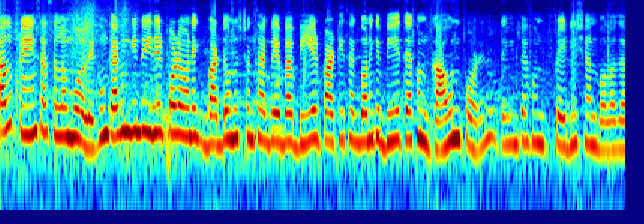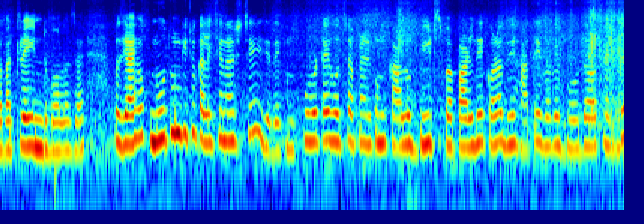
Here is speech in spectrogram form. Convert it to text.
হ্যালো ফ্রেন্ডস আসসালামু আলাইকুম। তো এখন কিন্তু ঈদের পরে অনেক বার্থডে অনুষ্ঠান থাকবে বা বিয়ের পার্টি থাকবে। অনেকে বিয়েতে এখন গাউন পরেন এটা কিন্তু এখন ট্রেডিশন বলা যায় বা ট্রেন্ড বলা যায়। তো যাই হোক নতুন কিছু কালেকশন আসছে। এই যে দেখুন পুরোটাই হচ্ছে আপনার এরকম কালো বিটস বা পার্ল দিয়ে করা। দুই হাতে এভাবে ভো দেওয়া থাকবে।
